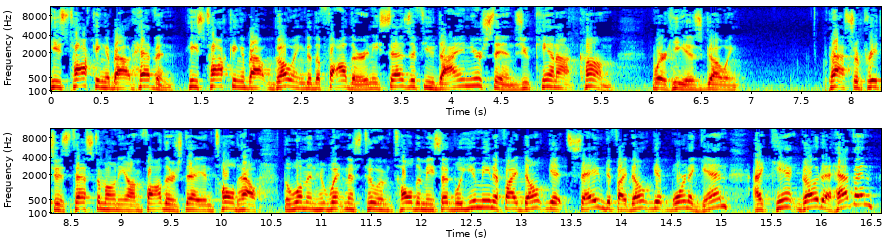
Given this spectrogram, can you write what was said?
he's talking about heaven. He's talking about going to the Father. And he says, if you die in your sins, you cannot come where he is going. Pastor preaches testimony on Father's Day and told how the woman who witnessed to him told him, he said, Well, you mean if I don't get saved, if I don't get born again, I can't go to heaven?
